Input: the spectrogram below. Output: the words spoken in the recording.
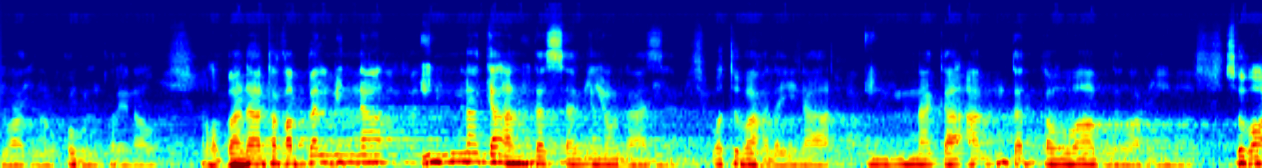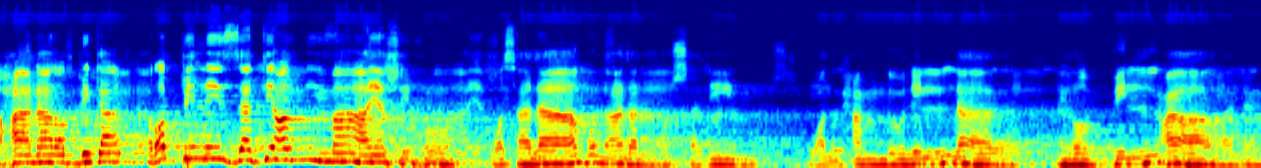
দোয়াগুলো কবুল করে নাও। রব্বানা তাকাব্বাল মিন্না, ইন্নাকা আনতাস সামিউল আলিম, ওয়া তুব আলাইনা। ইন্নাকা আনতাত তাওয়াবুর রহিম সুবহানা রাব্বিকা রব্বিল ইজ্জাতি আম্মা ইয়াসিফুন ওয়া সালামুন আলাল মুরসালিন والحمد لله رب العالمين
